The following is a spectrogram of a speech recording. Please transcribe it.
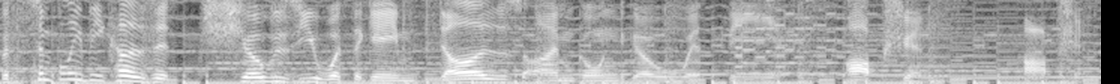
but simply because it shows you what the game does, I'm going to go with the option option.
